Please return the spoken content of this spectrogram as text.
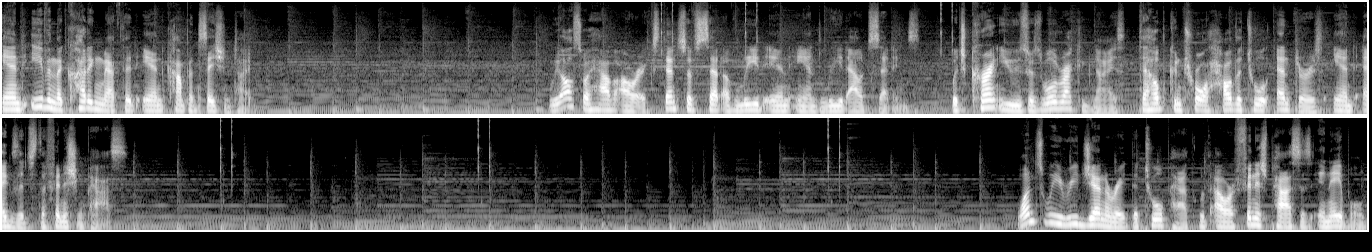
and even the cutting method and compensation type. We also have our extensive set of lead in and lead out settings, which current users will recognize to help control how the tool enters and exits the finishing pass. Once we regenerate the toolpath with our finish passes enabled,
